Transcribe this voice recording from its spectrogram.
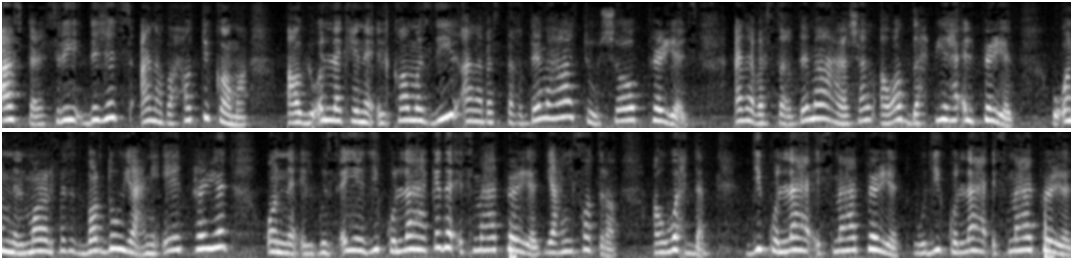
After 3 digits أنا بحط comma أو بيقول لك هنا ال commas دي أنا بستخدمها to show periods. أنا بستخدمها علشان أوضح بيها ال period وقلنا المرة اللي فاتت برضو يعني إيه period قلنا الجزئية دي كلها كده اسمها period يعني فترة أو وحدة. دي كلها اسمها period ودي كلها اسمها period.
